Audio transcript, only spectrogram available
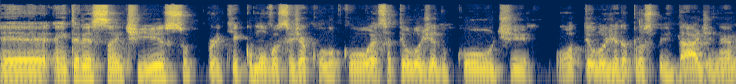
É, é, interessante isso, porque como você já colocou, essa teologia do coach, ou teologia da prosperidade, né,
